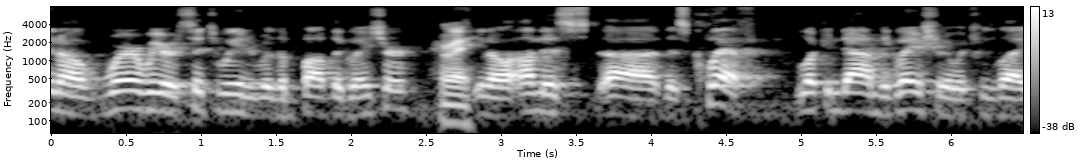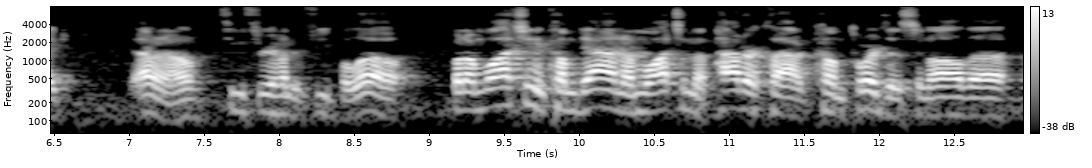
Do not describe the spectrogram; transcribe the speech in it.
you know, where we were situated was above the glacier. Right. You know, on this uh, this cliff, looking down the glacier, which was like, I don't know, two, three hundred feet below. But I'm watching it come down. I'm watching the powder cloud come towards us, and all the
